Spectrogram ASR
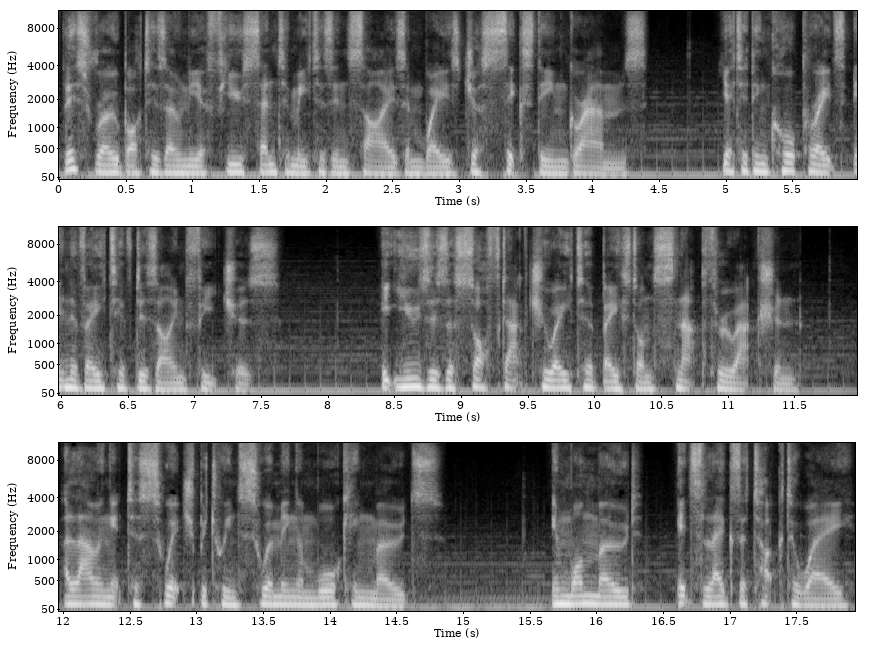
This robot is only a few centimeters in size and weighs just 16 grams, yet it incorporates innovative design features. It uses a soft actuator based on snap-through action, allowing it to switch between swimming and walking modes. In one mode, its legs are tucked away,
